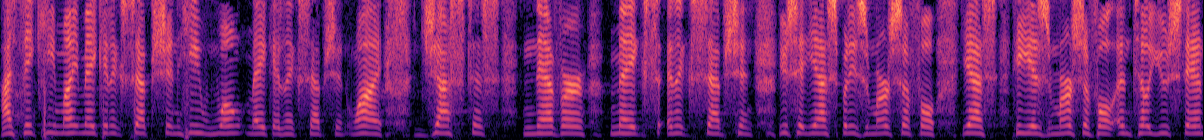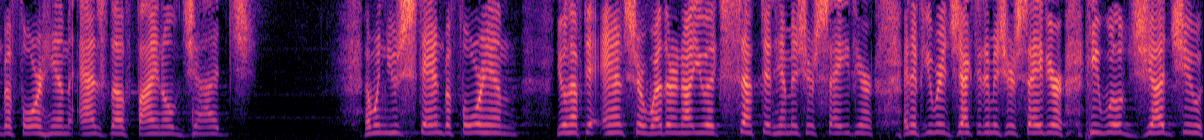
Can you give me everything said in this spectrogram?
I think He might make an exception. He won't make an exception. Why? Justice never makes an exception. You say, yes, but He's merciful. Yes, He is merciful until you stand before Him as the final judge. And when you stand before Him, You'll have to answer whether or not you accepted him as your Savior. And if you rejected him as your Savior, he will judge you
